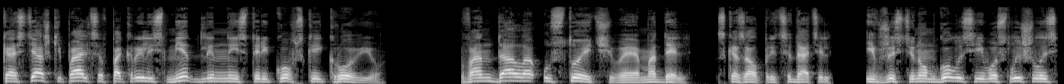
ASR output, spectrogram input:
Костяшки пальцев покрылись медленной стариковской кровью. «Вандала устойчивая модель», — сказал председатель, и в жестяном голосе его слышалась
